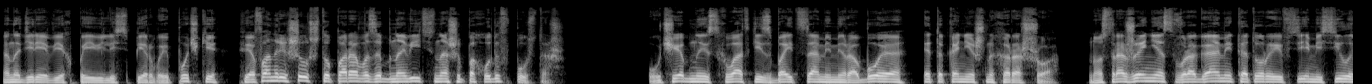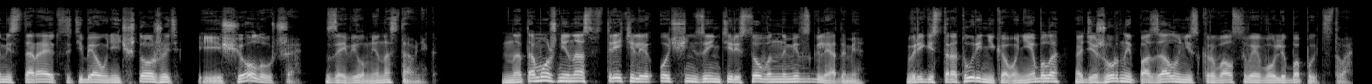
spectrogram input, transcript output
а на деревьях появились первые почки, Феофан решил, что пора возобновить наши походы в пустошь. Учебные схватки с бойцами миробоя – это, конечно, хорошо, но сражения с врагами, которые всеми силами стараются тебя уничтожить, еще лучше, заявил мне наставник. На таможне нас встретили очень заинтересованными взглядами. В регистратуре никого не было, а дежурный по залу не скрывал своего любопытства.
